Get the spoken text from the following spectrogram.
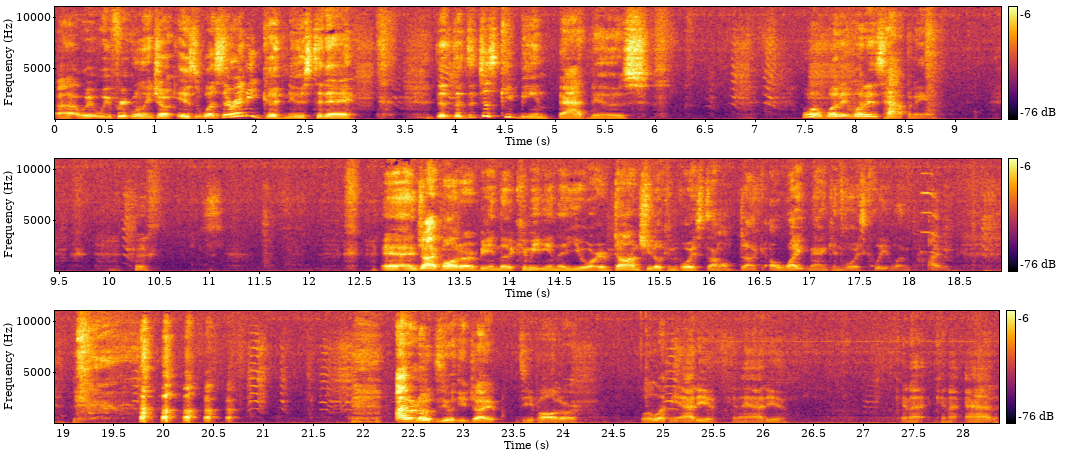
Uh, we, we frequently joke: "Is was there any good news today?" Does, it just keep being bad news? What what what is happening? and, and Jai Polidor being the comedian that you are. If Don Cheadle can voice Donald Duck, a white man can voice Cleveland. I, I don't know what to do with you, Jai. Polidor. Well, let me add you. Can I add you? Can I can I add?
